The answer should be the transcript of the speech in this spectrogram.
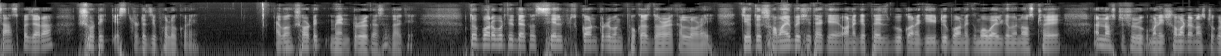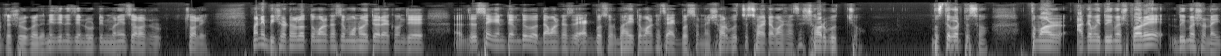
চান্স পায় যারা সঠিক স্ট্র্যাটেজি ফলো করে। এবং সঠিক মেন্টরের কাছে থাকে। তো পরবর্তী দেখো সেলফ কন্ট্রোল এবং ফোকাস ধরে রাখার লড়াই। যেহেতু সময় বেশি থাকে, অনেকে ফেসবুক অনেকে ইউটিউব অনেকে মোবাইল গেমে নষ্ট হয়ে নষ্ট শুরু মানে সময়টা নষ্ট করতে শুরু করে দেয়। নিজে নিজে রুটিন মানে চলা, চলে। মানে বিষয়টা হলো, তোমার কাছে মনে আর এখন যে সেকেন্ড টাইম দেবো, আমার কাছে এক বছর। ভাই, তোমার কাছে এক বছর নেই, সর্বোচ্চ ছয়টা মাস আছে, সর্বোচ্চ। বুঝতে পারতেছো? তোমার আগামী দুই মাস পরে, দুই মাসও নাই।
